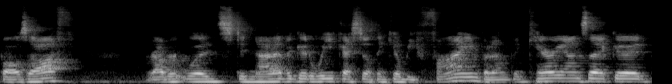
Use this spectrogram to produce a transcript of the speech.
falls off. Robert Woods did not have a good week. I still think he'll be fine, but I don't think Kerryon's that good.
